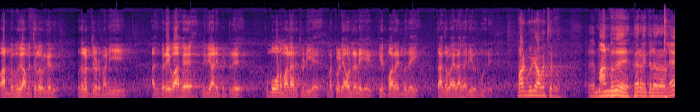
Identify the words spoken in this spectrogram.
மாண்புமிகு அமைச்சர் அவர்கள் முதலமைச்சரிடம் அணுகி அது விரைவாக நிதியாணை பெற்று கும்பகோணம் மாநகராட்சியுடைய மக்களுடைய அவலநிலையை தீர்ப்பாரா என்பதை தாங்கள் வாயிலாக அறிய விரும்புகிறேன். மாண்புமிகு அமைச்சர் மாண்புமிகு பேரவைத் தலைவர் அவர்களே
